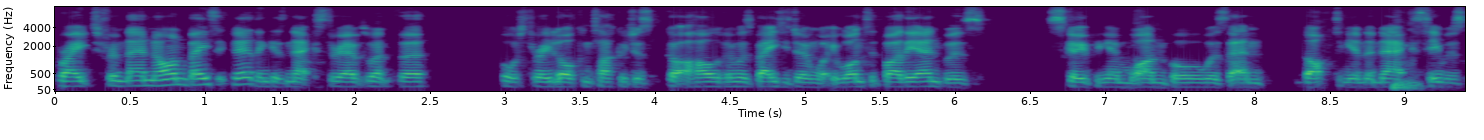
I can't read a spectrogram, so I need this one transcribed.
great from then on. Basically, I think his next three overs went for 43. Lorcan Tucker just got a hold of him, was basically doing what he wanted by the end, was scooping him one ball, was then lofting him the next. He was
